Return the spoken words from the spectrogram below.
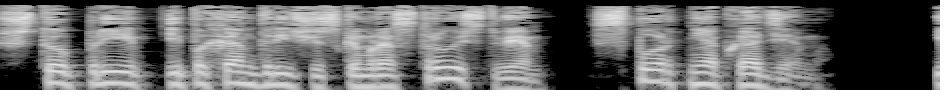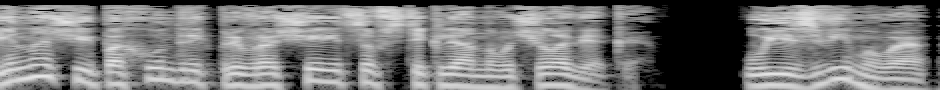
что при ипохондрическом расстройстве спорт необходим. Иначе ипохондрик превращается в стеклянного человека, уязвимого,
